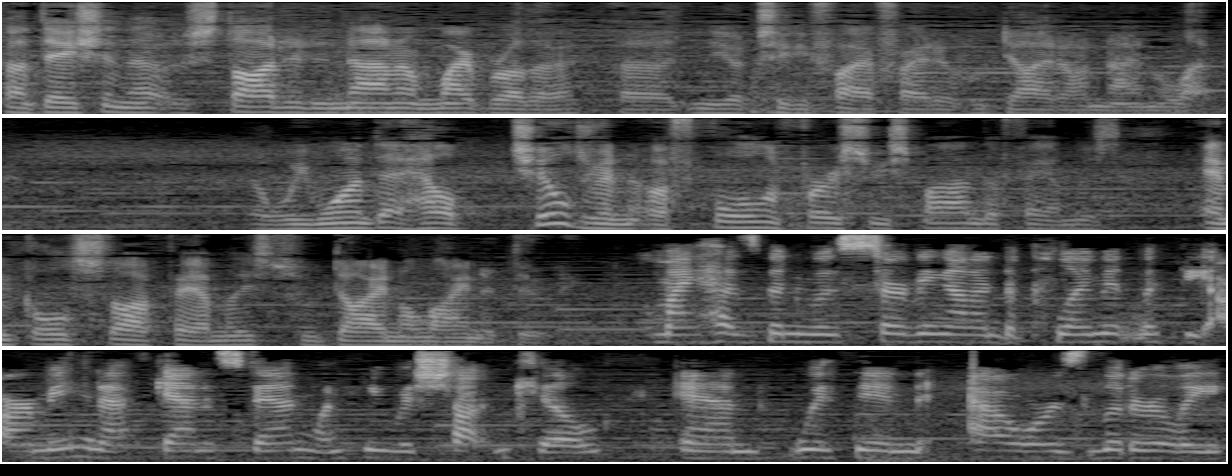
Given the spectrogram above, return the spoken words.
foundation that was started in honor of my brother, a New York City firefighter who died on 9/11. We wanted to help children of fallen first responder families and Gold Star families who die in the line of duty. My husband was serving on a deployment with the Army in Afghanistan when he was shot and killed. And within hours, literally,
